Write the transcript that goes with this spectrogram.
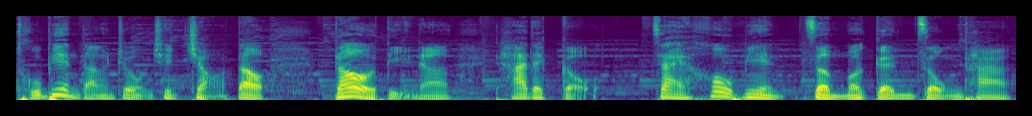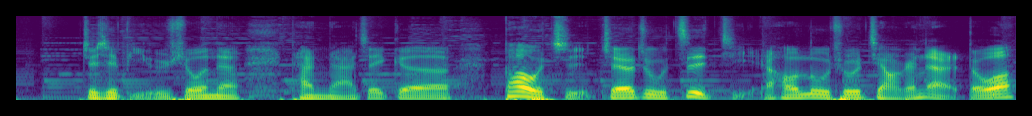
图片当中去找到，到底呢，他的狗在后面怎么跟踪他。就是比如说呢，他拿这个报纸遮住自己，然后露出脚跟的耳朵，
